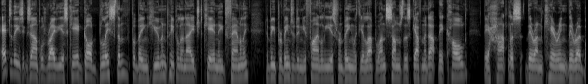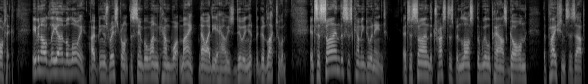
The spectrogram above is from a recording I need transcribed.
Add to these examples Radius Care. God bless them for being human. People in aged care need family. To be prevented in your final years from being with your loved ones sums this government up. They're cold, they're heartless, they're uncaring, they're robotic. Even old Leo Molloy, opening his restaurant December 1 come what may. No idea how he's doing it, but good luck to him. It's a sign this is coming to an end. It's a sign the trust has been lost, the willpower's gone, the patience is up,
